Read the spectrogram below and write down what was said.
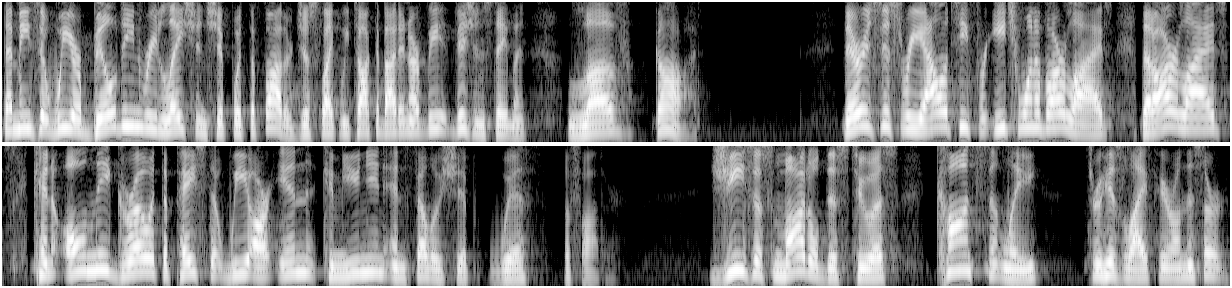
That means that we are building relationship with the Father, just like we talked about in our vision statement. Love God. There is this reality for each one of our lives that our lives can only grow at the pace that we are in communion and fellowship with the Father. Jesus modeled this to us constantly through his life here on this earth.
